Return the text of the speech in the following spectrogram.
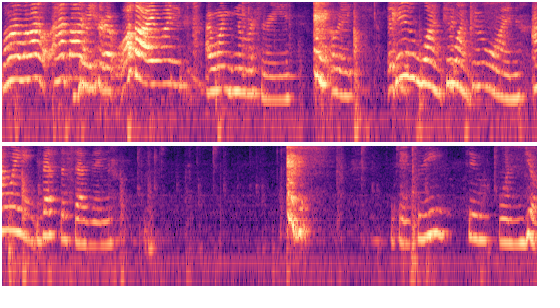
Well, well, well, I thought. No, you're at one. I won. I won number three. okay. Two, one, two, two, one. Two, one. I'm winning. Best of seven. okay, three, two, one, go.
